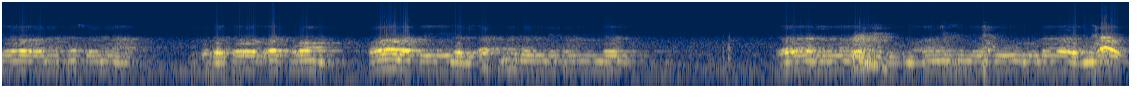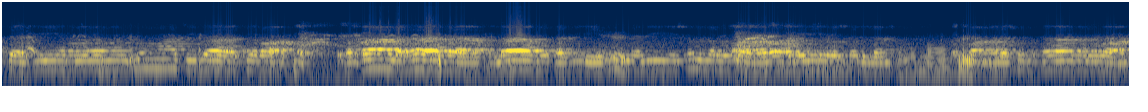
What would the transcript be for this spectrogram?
كان حسنا. وذكر الأكرم قال قيل لأحمد بن حنبل كان بن انس يقول لا يمنع التأثير يوم الجمعة باكرا فقال هذا خلاف حديث النبي صلى الله عليه وسلم فقال سبحان الله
